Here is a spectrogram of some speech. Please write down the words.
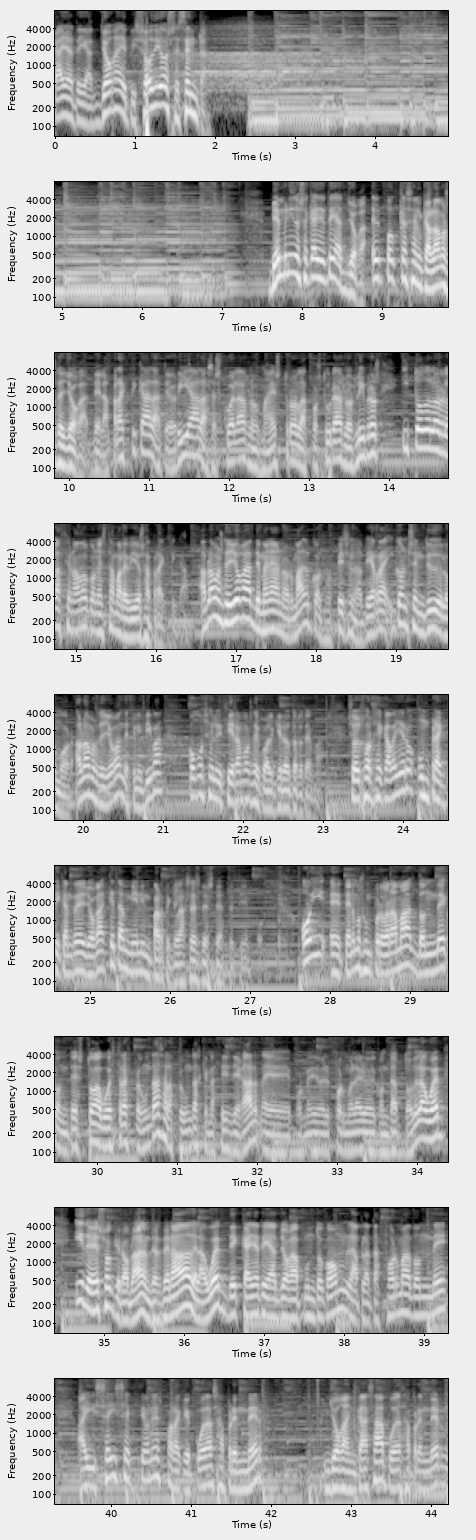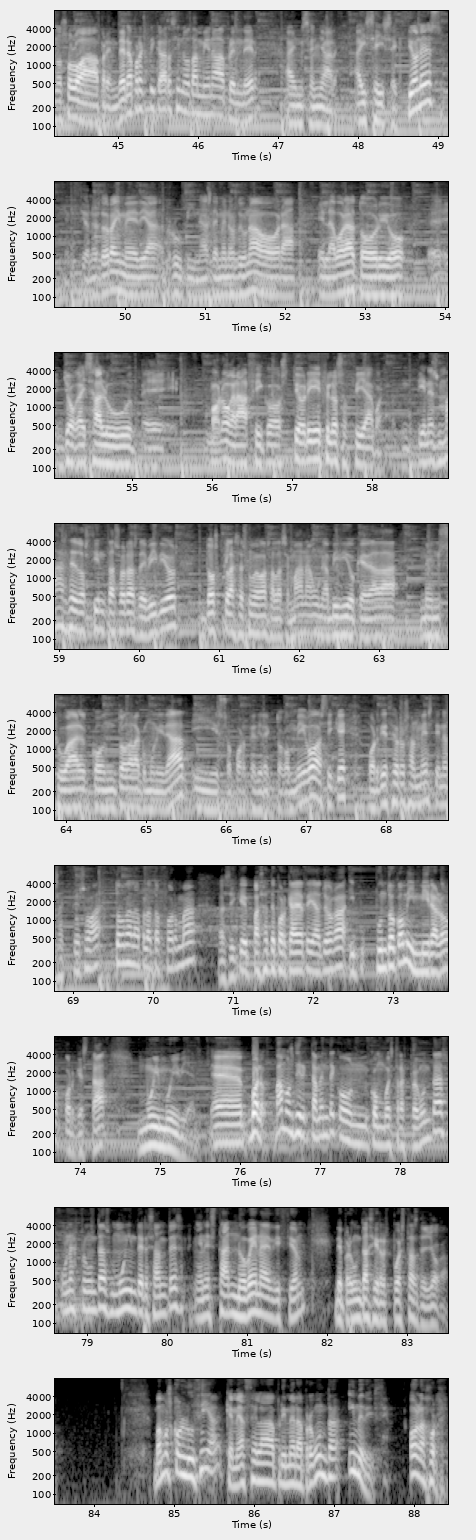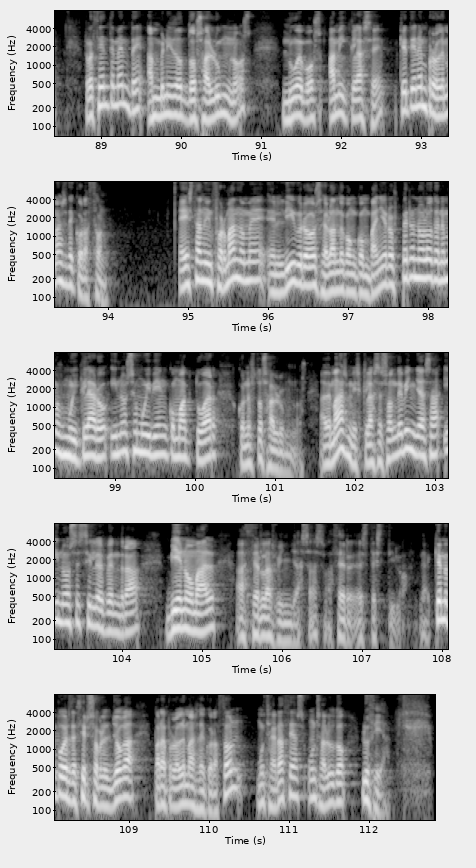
Cállate ya, yoga episodio 60. Bienvenidos a Cállate at Yoga, el podcast en el que hablamos de yoga, de la práctica, la teoría, las escuelas, los maestros, las posturas, los libros y todo lo relacionado con esta maravillosa práctica. Hablamos de yoga de manera normal, con los pies en la tierra y con sentido del humor. Hablamos de yoga, en definitiva, como si lo hiciéramos de cualquier otro tema. Soy Jorge Caballero, un practicante de yoga que también imparte clases desde hace tiempo. Hoy eh, tenemos un programa donde contesto a vuestras preguntas, a las preguntas que me hacéis llegar eh, por medio del formulario de contacto de la web. Y de eso quiero hablar antes de nada de la web de callateatyoga.com, la plataforma donde hay seis secciones para que puedas aprender yoga en casa, puedas aprender no solo a aprender a practicar, sino también a aprender a enseñar. Hay seis secciones, lecciones de hora y media, rutinas de menos de una hora, el laboratorio, eh, yoga y salud, monográficos, teoría y filosofía. Bueno, tienes más de 200 horas de vídeos, dos clases nuevas a la semana, una vídeo quedada mensual con toda la comunidad y soporte directo conmigo. Así que por 10 euros al mes tienes acceso a toda la plataforma. Así que pásate por callateyayoga.com y míralo porque está muy muy bien. Eh, bueno, vamos directamente con, con vuestras preguntas. Unas preguntas muy interesantes en esta novena edición de preguntas y respuestas de yoga. Vamos con Lucía, que me hace la primera pregunta y me dice, hola Jorge, recientemente han venido dos alumnos nuevos a mi clase que tienen problemas de corazón. He estado informándome en libros y hablando con compañeros, pero no lo tenemos muy claro y no sé muy bien cómo actuar con estos alumnos. Además, mis clases son de vinyasa y no sé si les vendrá bien o mal hacer las vinyasas, hacer este estilo. ¿Qué me puedes decir sobre el yoga para problemas de corazón? Muchas gracias, un saludo, Lucía.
